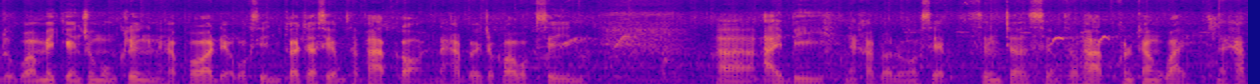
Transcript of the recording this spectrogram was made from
หรือว่าไม่เกินชั่วโมงครึ่งนะครับเพราะว่าเดี๋ยววัคซีนก็จะเสื่อมสภาพก่อนนะครับ โดยเฉพาะวัคซีน ไอบีนะครับเราลงอักเสบซึ่งจะเสื่อมสภาพค่อนข้างไวนะครับ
